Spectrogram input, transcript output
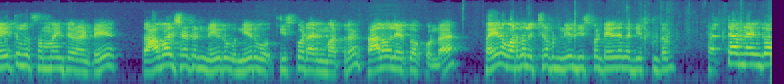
రైతులకు సంబంధించినటువంటి రావాల్సినటువంటి నీరు నీరు తీసుకోవడానికి మాత్రం కాలువ లేకోకుండా పైన వరదలు వచ్చినప్పుడు నీరు తీసుకుంటే ఏ విధంగా తీసుకుంటాం? ప్రత్యామ్నాయంగా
